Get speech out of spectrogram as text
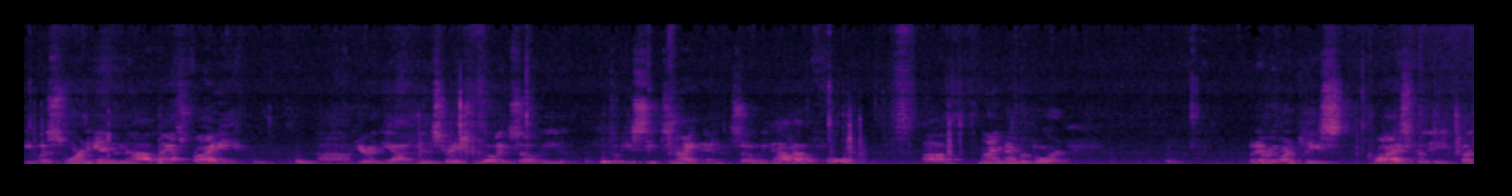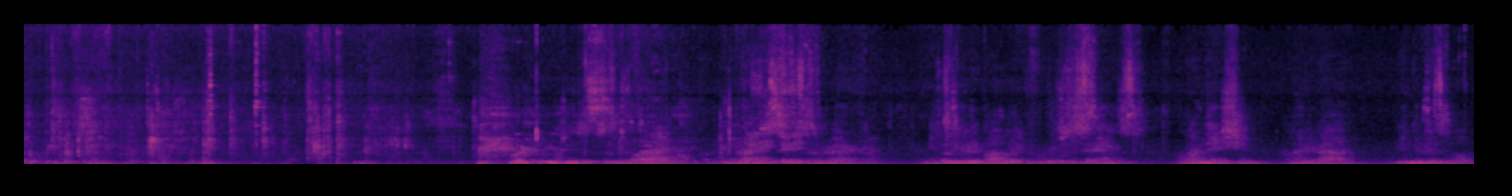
He was sworn in uh, last Friday uh, here in the administration building, so he took his seat tonight, and so we now have a full um, nine-member board. Would everyone please rise for the pledge of allegiance? pledge allegiance to the flag of the United States of America and to the republic for which it stands, one nation, under God, indivisible,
